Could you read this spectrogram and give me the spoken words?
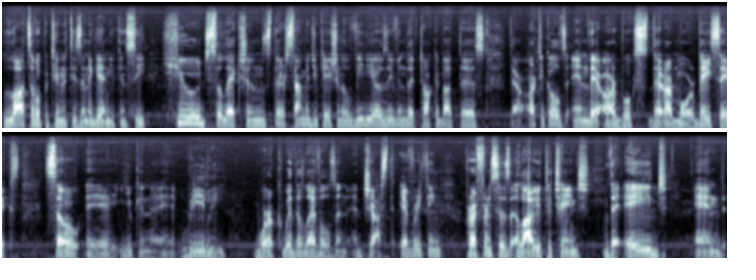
lots of opportunities, and again, you can see huge selections. There's some educational videos even that talk about this. There are articles, and there are books that are more basics. So uh, you can uh, really work with the levels and adjust everything. Preferences allow you to change the age and uh,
